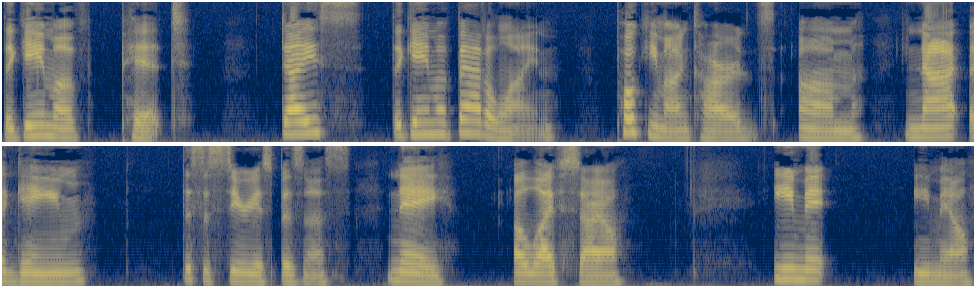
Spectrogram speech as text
the game of Pit, dice, the game of Battle Line, Pokemon cards, um, not a game. This is serious business. Nay, a lifestyle. Email, email.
